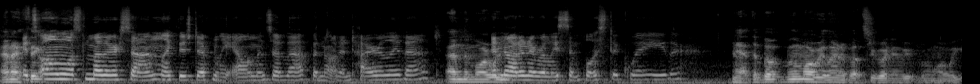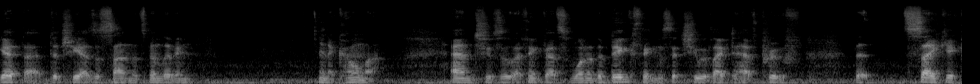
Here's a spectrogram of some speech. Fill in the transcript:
and I it's think, almost mother son. Like there's definitely elements of that, but not entirely that. And the more and we- not in a really simplistic way either. yeah, the, the more we learn about Sigourney Weaver, the more we get that that she has a son that's been living in a coma, and she's. I think that's one of the big things that she would like to have proof that psychic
